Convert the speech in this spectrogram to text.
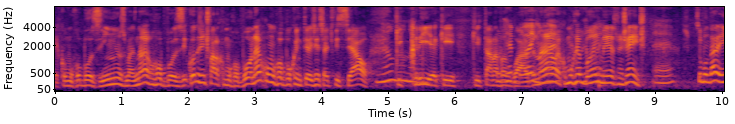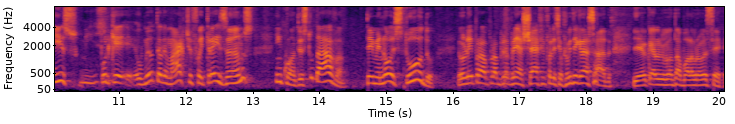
é, como robozinhos, mas não é robozinho. Quando a gente fala como robô, não é como robô com inteligência artificial não, que não, não. cria, que que está na vanguarda. Rebanho, não, né? é como um rebanho, rebanho, mesmo, gente. É. Precisa mudar isso, isso. Porque o meu telemarketing foi três anos enquanto eu estudava. Terminou o estudo, eu olhei para a minha chefe e falei assim, foi muito engraçado. E aí eu quero levantar a bola para você.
